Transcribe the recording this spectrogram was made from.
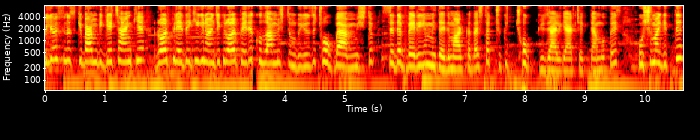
Biliyorsunuz ki ben bir geçenki roleplay'de iki gün önceki roleplay'de kullanmıştım bu yüzü. Çok beğenmiştim. Size de vereyim mi dedim arkadaşlar. Çünkü çok güzel gerçekten bu face. Hoşuma gitti.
